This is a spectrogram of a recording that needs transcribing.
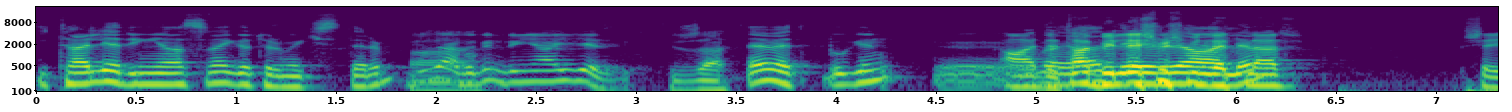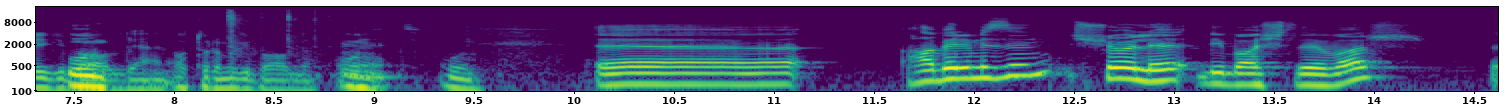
İtalya dünyasına götürmek isterim. Güzel bugün dünyayı gezdik. Güzel. Evet bugün e, Adeta Birleşmiş devre alem. Şey gibi Un. oldu yani oturumu gibi oldu. Un. Evet. Un. Ee, haberimizin şöyle bir başlığı var. Ee,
